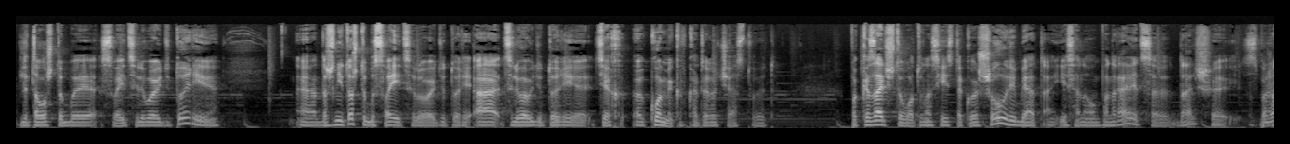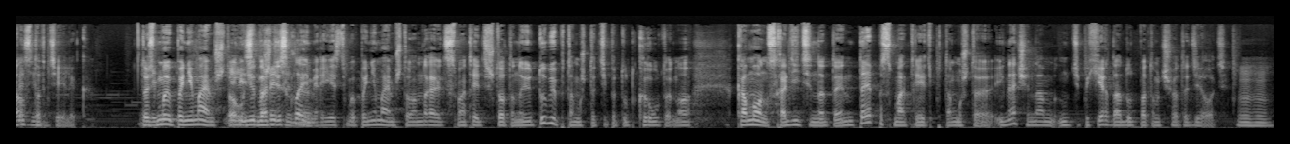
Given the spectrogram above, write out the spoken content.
для того, чтобы своей целевой аудитории, э, даже не то чтобы своей целевой аудитории, а целевой аудитории тех э, комиков, которые участвуют, показать, что вот у нас есть такое шоу, ребята, если оно вам понравится, дальше, Смотрите. пожалуйста, в телек. То есть мы понимаем, что у них даже дисклеймер да. есть, мы понимаем, что вам нравится смотреть что-то на Ютубе, потому что, типа, тут круто, но, come on, сходите на ТНТ посмотреть, потому что иначе нам, ну, типа, хер дадут потом что-то делать. Угу.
